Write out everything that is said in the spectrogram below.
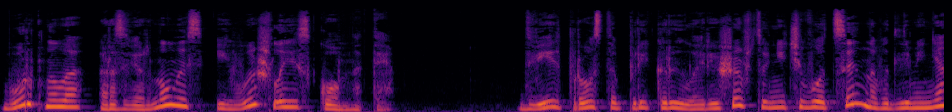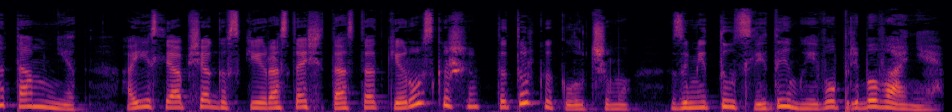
буркнула, развернулась и вышла из комнаты. Дверь просто прикрыла, решив, что ничего ценного для меня там нет, а если общаговские растащат остатки роскоши, то только к лучшему, заметут следы моего пребывания.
